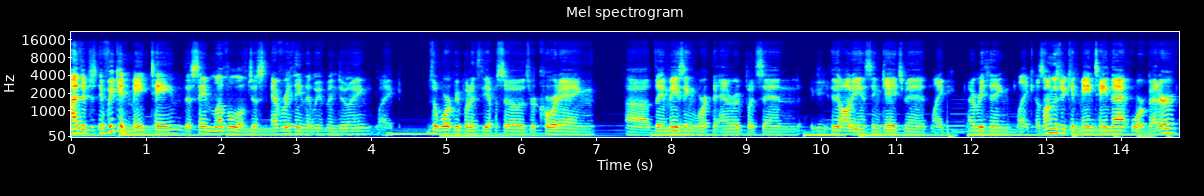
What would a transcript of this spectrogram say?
either just if we can maintain the same level of just everything that we've been doing, like the work we put into the episodes, recording, uh, the amazing work that Anarid puts in, the audience engagement, like everything, like as long as we can maintain that or better,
